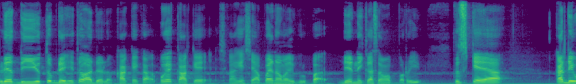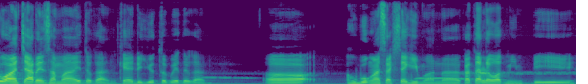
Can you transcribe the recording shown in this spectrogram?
lihat di YouTube deh itu ada loh kakek kakek pokoknya kakek kakek siapa yang namanya gue lupa dia nikah sama peri. Terus kayak kan diwawancarin sama itu kan kayak di YouTube itu kan. Eh hubungan seksnya gimana kata lewat mimpi.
